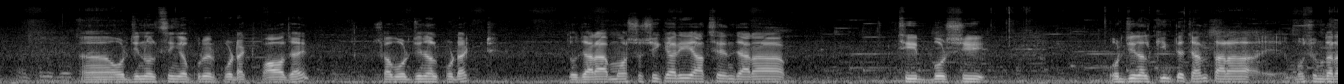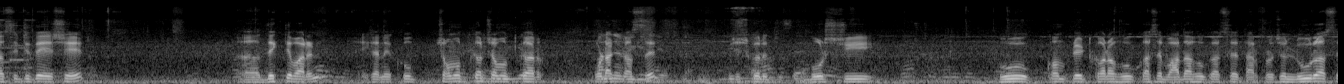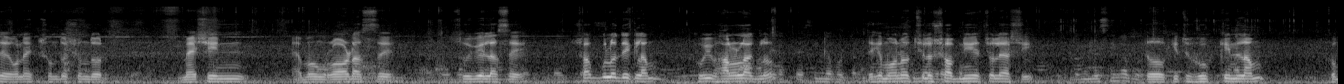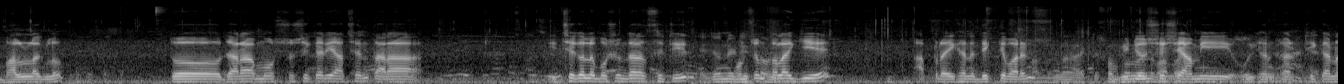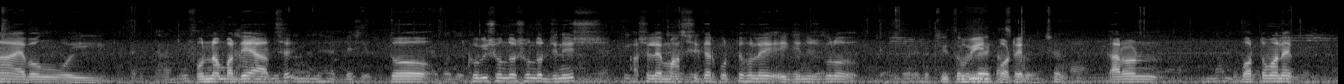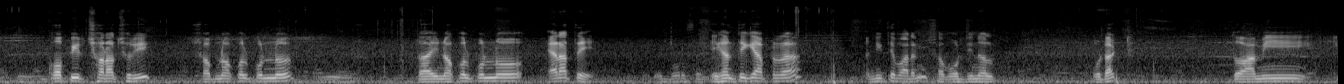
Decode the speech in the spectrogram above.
অরিজিনাল সিঙ্গাপুরের প্রোডাক্ট পাওয়া যায়। সব অরিজিনাল প্রোডাক্ট তো যারা মৎস্য শিকারী আছেন, যারা ছিপ, বড়শি অরিজিনাল কিনতে চান, তারা বসুন্ধরা সিটিতে এসে দেখতে পারেন। এখানে খুব চমৎকার চমৎকার প্রোডাক্ট আছে। বিশেষ করে বড়শি হুক কমপ্লিট করা হুক আছে বাঁধা হুক আছে তারপর হচ্ছে লুর আছে অনেক সুন্দর সুন্দর মেশিন এবং রড আছে সুইবেল আছে সবগুলো দেখলাম খুবই ভালো লাগল। দেখে মনে হচ্ছিল সব নিয়ে চলে আসি। তো কিছু হুক কিনলাম খুব ভালো লাগল। তো যারা মৎস্য শিকারী আছেন তারা ইচ্ছে করলে বসুন্ধরা সিটির পঞ্চম তলায় গিয়ে আপনারা এখানে দেখতে পারেন। ভিডিও শেষে আমি ওইখানকার ঠিকানা এবং ওই ফোন নাম্বার দেয়া আছে। তো খুবই সুন্দর সুন্দর জিনিস। আসলে মাছ শিকার করতে হলে এই জিনিসগুলো খুবই ইম্পর্টেন্ট কারণ বর্তমানে কপির ছড়াছড়ি সব নকল পণ্য। তাই নকল পণ্য এড়াতে এখান থেকে আপনারা নিতে পারেন সব অরিজিনাল প্রোডাক্ট তো আমি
